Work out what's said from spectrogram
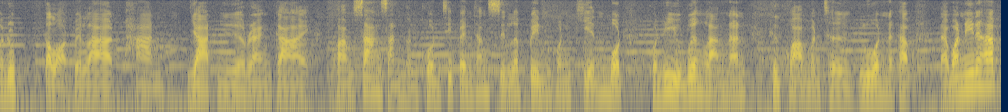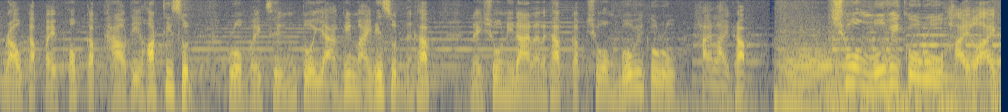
มนุษย์ตลอดเวลาผ่านหยาดเหงื่อแรงกาย ความสร้างสรรค์ของคนที่เป็นทั้งศิลปิน คนเขียนบท คนที่อยู่เบื้องหลังนั้น คือความบันเทิงล้วนนะครับ แต่วันนี้นะครับเรากลับไปพบกับข่าวที่ฮอตที่สุด รวมไปถึงตัวอย่างที่ใหม่ที่สุดนะครับ ในช่วงนี้ได้แล้วนะครับ กับช่วง Movie Guru Highlight ครับ ช่วง Movie Guru Highlight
